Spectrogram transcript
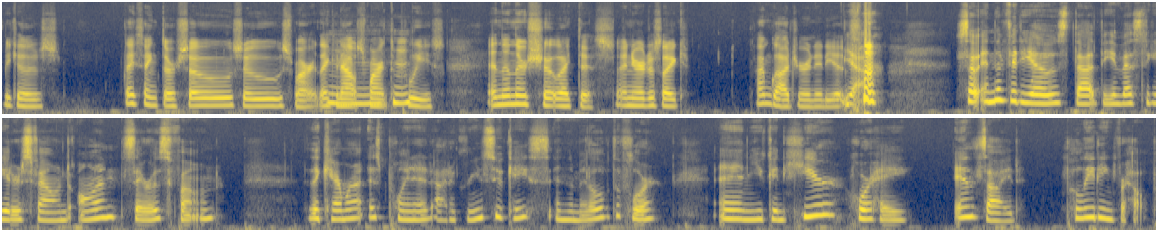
Because they think they're so, so smart. They can outsmart the Mhm. police. And then there's shit like this. And you're just like, I'm glad you're an idiot. Yeah. So, in the videos that the investigators found on Sarah's phone, The camera is pointed at a green suitcase in the middle of the floor, and you can hear Jorge inside pleading for help.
